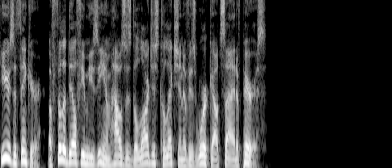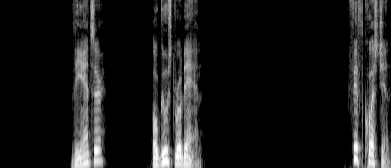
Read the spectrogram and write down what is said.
Here's a thinker a Philadelphia museum houses the largest collection of his work outside of Paris. The answer? Auguste Rodin. Fifth question.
